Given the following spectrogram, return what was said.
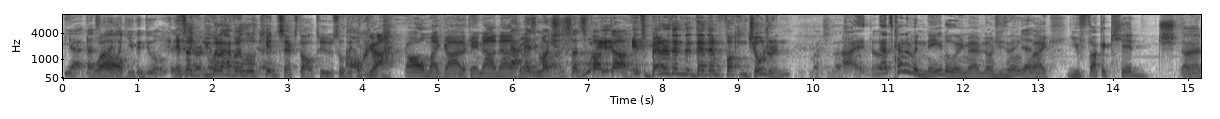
Yeah, that's Well, the thing. Like you could do a. It's like you gotta have a little kid sex doll too. So they, Oh god. Oh my god. Okay, now now it's As much far. as that's It- fucked up. It's better than than them fucking children. Much as that's I, fucked up. that's kind of enabling them, don't you think? Yeah. Like you fuck a kid uh,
